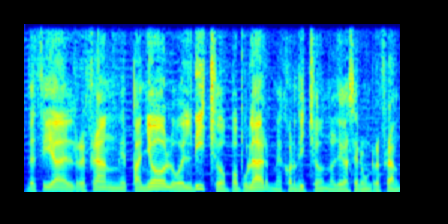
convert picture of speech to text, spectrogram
decía el refrán español o el dicho popular, mejor dicho, no llega a ser un refrán,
